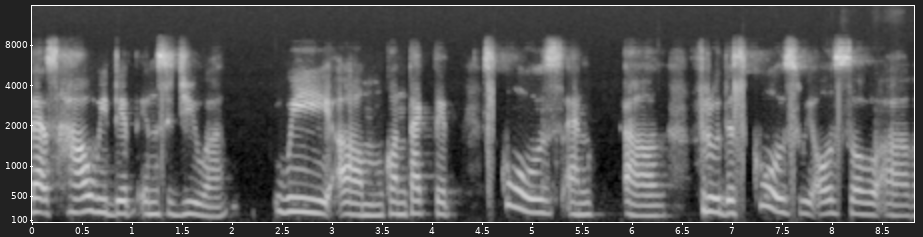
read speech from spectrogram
that's how we did in Sejiwa. We um, contacted schools and uh, through the schools, we also uh,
